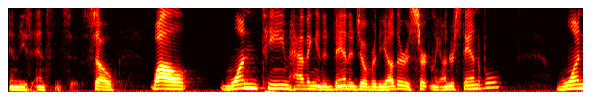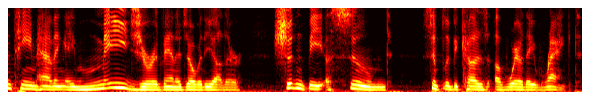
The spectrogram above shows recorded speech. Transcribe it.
in these instances. So while one team having an advantage over the other is certainly understandable, one team having a major advantage over the other shouldn't be assumed simply because of where they ranked,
